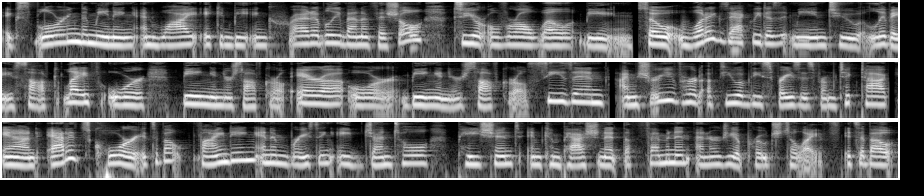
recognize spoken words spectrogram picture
exploring the meaning and why it can be incredibly beneficial to your overall well being. So, what exactly does it mean to live a soft life or being in your soft girl era or being in your soft girl season. I'm sure you've heard a few of these phrases from TikTok, and at its core, it's about finding and embracing a gentle, patient, and compassionate, the feminine energy approach to life. It's about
